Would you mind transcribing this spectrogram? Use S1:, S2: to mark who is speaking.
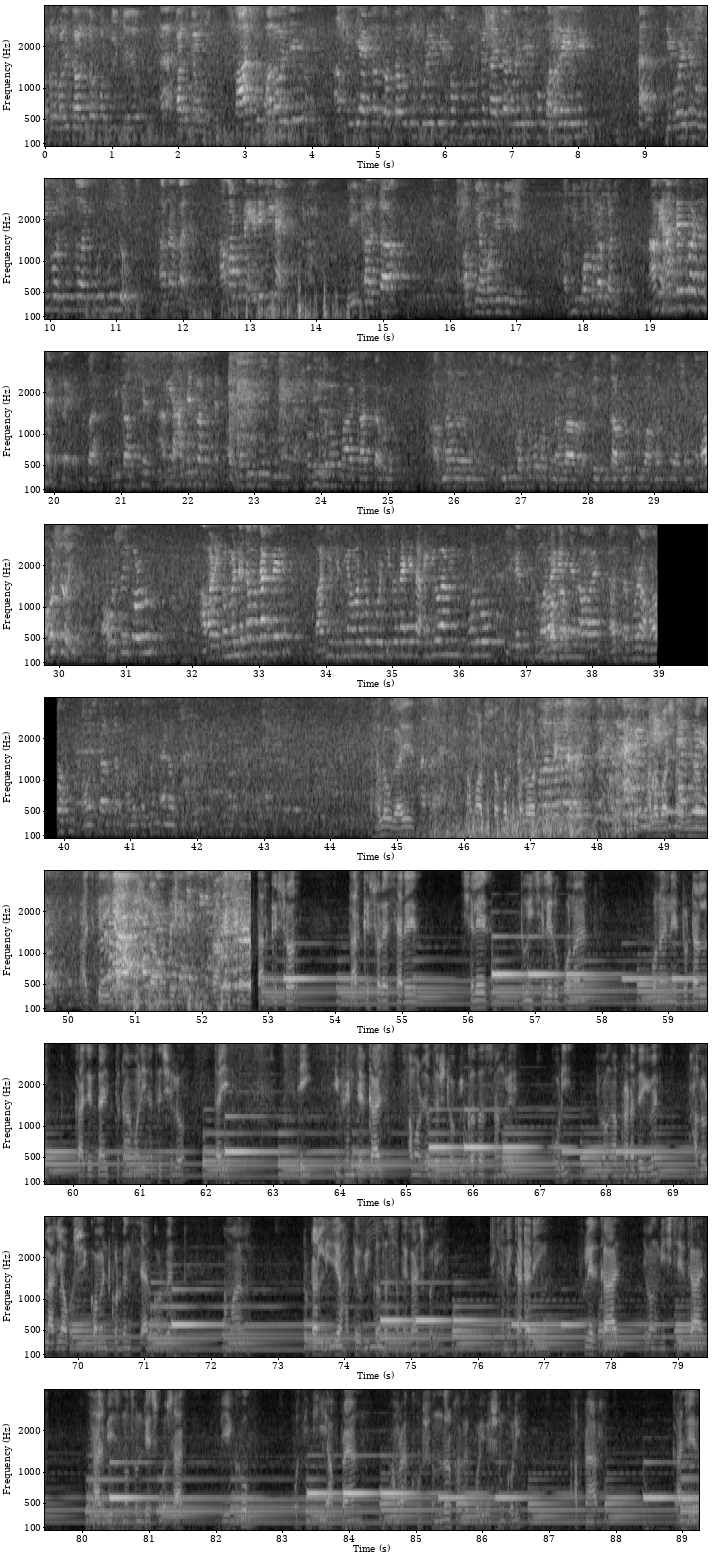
S1: আপনার বাড়ির কাজ সব কমপ্লিট হয়ে যাবে।
S2: হ্যাঁ।
S1: কাজ কেমন?
S2: কাজ খুব ভালো হয়েছে। আপনি যে একদম তত্ত্বাবধান করে যে সম্পূর্ণরূপে কাজটা করেছেন খুব ভালো লেগেছে। ডেকোরেশন অতীব সুন্দর আমি খুব মুগ্ধ আপনার কাজে। আমার কোনো হেডেকই নাই।
S1: এই কাজটা আপনি আমাকে দিয়ে আপনি কতটা স্যাটিসফাই
S2: আমি হান্ড্রেড পার্সেন্ট স্যাটিসফাইড
S1: ব্যাস এই কাজ শেষ।
S2: আমি হান্ড্রেড পার্সেন্ট স্যাটিসফাইড
S1: আপনাদের যে ছবি হলো বা কাজটা হলো। আপনার এই যে কথোপকথন আমরা ফেসবুকে আপলোড করব আপনার কোনো অসুবিধা
S2: অবশ্যই অবশ্যই করুন। আমার রেকমেন্ডেশনও থাকবে। বাকি যদি আমার কেউ পরিচিত থাকে তাকে দিয়েও আমি বলব যে তোমার যেন হয়।
S1: কাজটা করে আমরা নমস্কার স্যার। ভালো থাকবেন।
S3: হ্যালো গাইস আমার সকল ফলোয়ার্সদের জানাই আন্তরিক ভালোবাসা অভিনন্দন। আজকের এই কাজটি ছিল আমাদের তারকেশ্বর। তারকেশ্বরের স্যারের ছেলের দুই ছেলের উপনয়ন। উপনয়নের টোটাল কাজের দায়িত্বটা আমারই হাতে ছিল। তাই এই ইভেন্টের কাজ আমার যথেষ্ট অভিজ্ঞতার সঙ্গে করি এবং আপনারা দেখবেন, ভালো লাগলে অবশ্যই কমেন্ট করবেন শেয়ার করবেন। আমার টোটাল নিজে হাতে অভিজ্ঞতার সাথে কাজ করি। এখানে ক্যাটারিং ফুলের কাজ এবং মিষ্টির কাজ সার্ভিস নতুন ড্রেস পোশাক দিয়ে খুব অতিথি আপ্যায়ন সুন্দরভাবে পরিবেশন করি। আপনার কাজের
